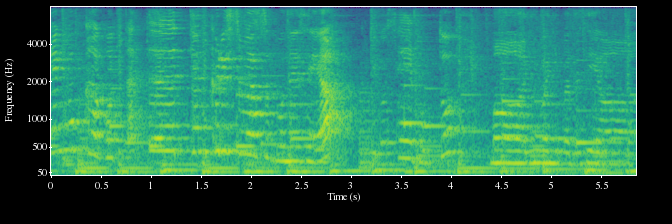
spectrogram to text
행복하고 따뜻한 크리스마스 보내세요. 그리고 새해 복도 많이 많이 받으세요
